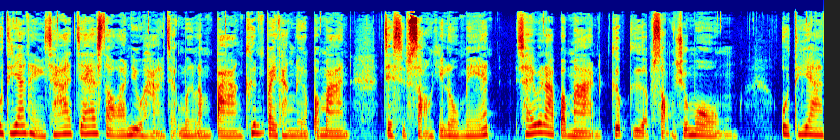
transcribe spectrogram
อุทยานแห่งชาติแจ้ซ้อนอยู่ห่างจากเมืองลำปางขึ้นไปทางเหนือประมาณ 72 กิโลเมตร ใช้เวลาประมาณเกือบเกือบ2ชั่วโมง อุทยาน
